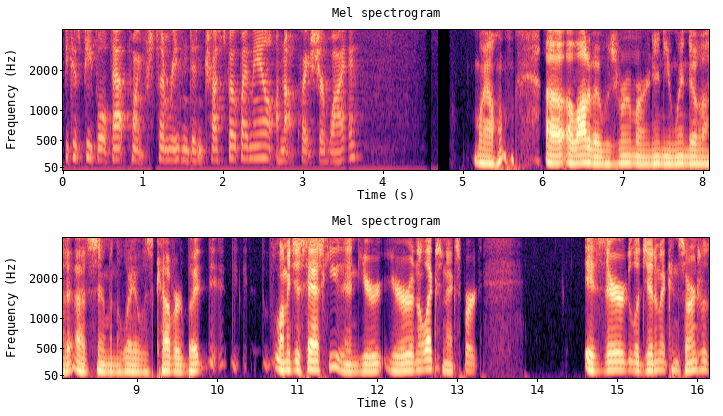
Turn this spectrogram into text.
because people at that point, for some reason, didn't trust vote by mail. I'm not quite sure why. Well, uh, a lot of it was rumor and innuendo, I, I assume, in the way it was covered. But let me just ask you then: you're you're an election expert. Is there legitimate concerns with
